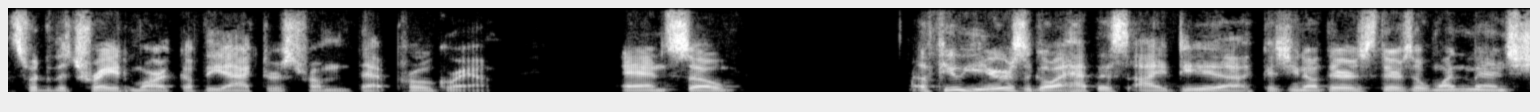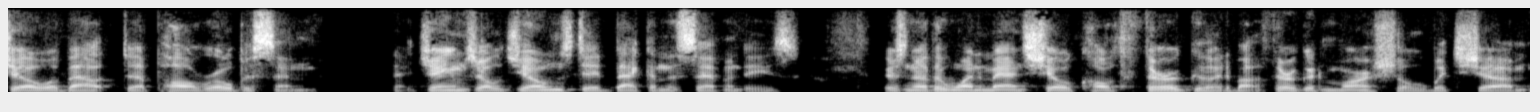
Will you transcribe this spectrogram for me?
sort of the trademark of the actors from that program. And so, a few years ago, I had this idea because you know there's there's a one man show about uh, Paul Robeson that James Earl Jones did back in the 70s. There's another one man show called Thurgood about Thurgood Marshall, which um,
